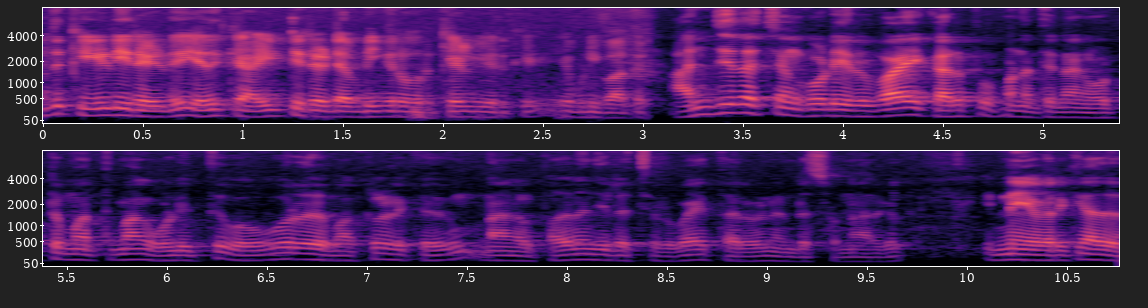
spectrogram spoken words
எதுக்கு இடி ரைடு எதுக்கு ஐடி ரைடு அப்படிங்கிற ஒரு கேள்வி இருக்குது எப்படி பார்க்குறீங்க? அஞ்சு லட்சம் கோடி ரூபாய் கருப்பு பணத்தை நாங்கள் ஒட்டுமொத்தமாக ஒழித்து ஒவ்வொரு மக்களுக்கும் நாங்கள் பதினஞ்சு லட்சம் ரூபாய் தருவேன் என்று சொன்னார்கள். இன்னைய வரைக்கும் அது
